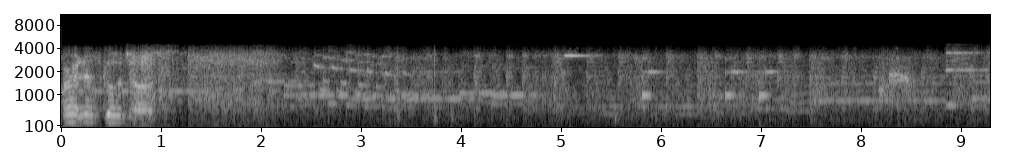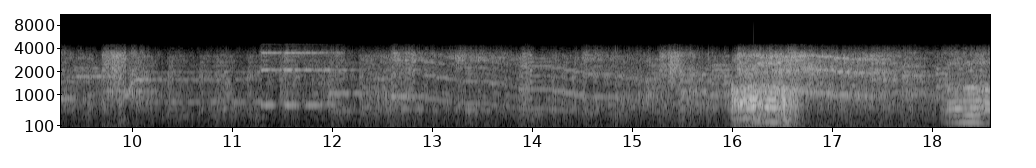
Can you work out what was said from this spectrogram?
Alright, let's go, Josh. Oh. Oh.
